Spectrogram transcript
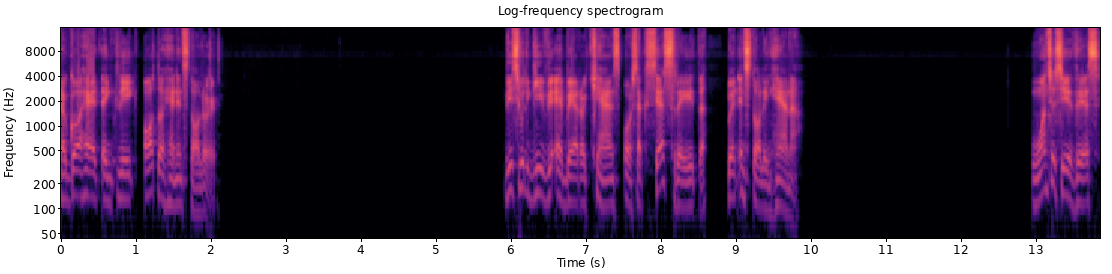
Now go ahead and click Auto Hen Installer. This will give you a better chance or success rate when installing Hen. Once you see this,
